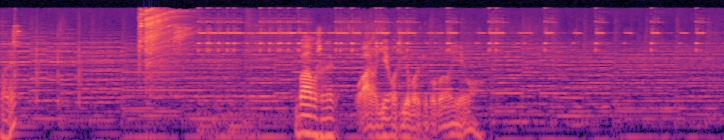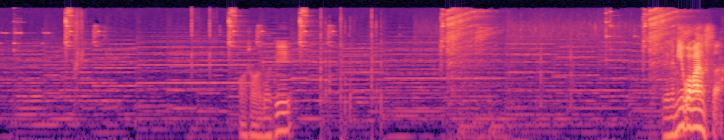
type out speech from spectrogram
Vale. Vamos a ver. Buah, no llego, tío, porque poco no llego. Vamos a verlo aquí. El enemigo avanza.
